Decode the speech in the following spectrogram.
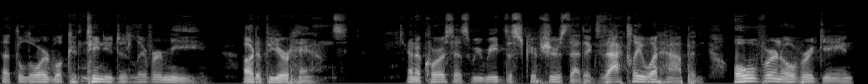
that the Lord will continue to deliver me out of your hands. And of course, as we read the scriptures, that exactly what happened. Over and over again,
